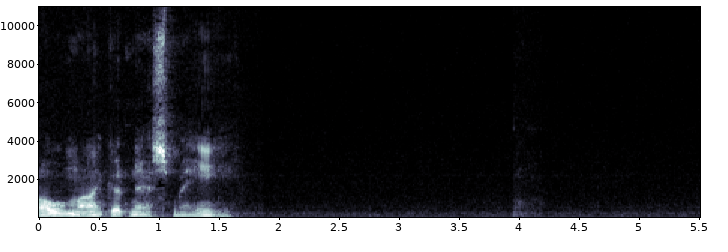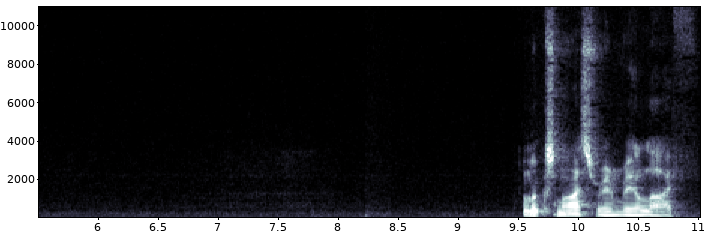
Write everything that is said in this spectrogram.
Oh my goodness me. Looks nicer in real life.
